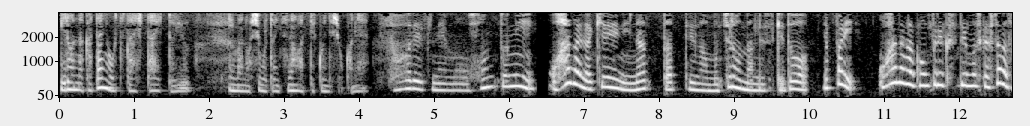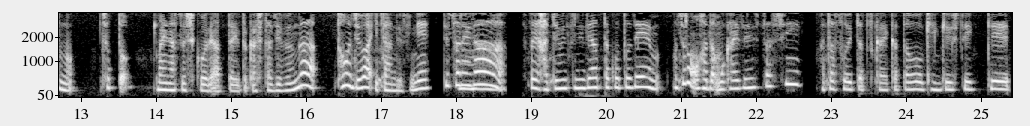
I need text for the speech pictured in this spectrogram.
いろんな方にお伝えしたいという、今のお仕事につながっていくんでしょうかね。そうですね。もう本当にお肌が綺麗になったっていうのはもちろんなんですけど、やっぱりお肌がコンプレックスでもしかしたらそのちょっとマイナス思考であったりとかした自分が当時はいたんですね。で、それがやっぱり蜂蜜に出会ったことで、もちろんお肌も改善したし、またそういった使い方を研究していって、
